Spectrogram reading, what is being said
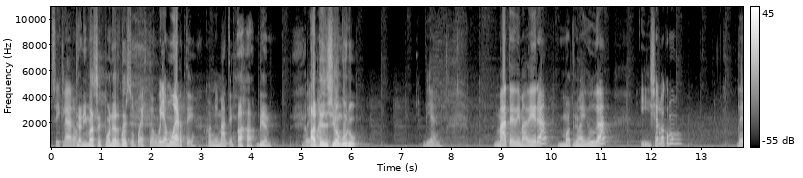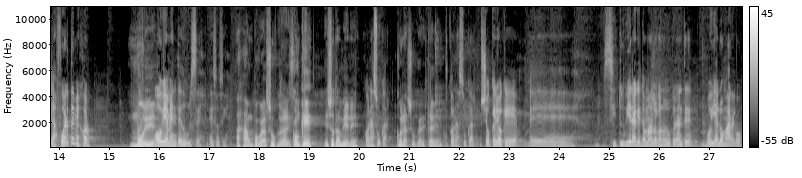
Sí, claro. ¿Te animás a exponerte? Por supuesto, voy a muerte con mi mate. Ajá, bien. Atención, gurú. Bien. Mate de madera, Mate no hay duda. Y yerba común. De la fuerte, mejor. Muy bien. Obviamente dulce, eso sí. Ajá, un poco de azúcar. Dulce. ¿Con qué? Eso también, ¿eh? Con azúcar. Con azúcar, está bien. Con azúcar. Yo creo que eh, si tuviera que tomarlo con edulcorante, voy a lo amargo.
